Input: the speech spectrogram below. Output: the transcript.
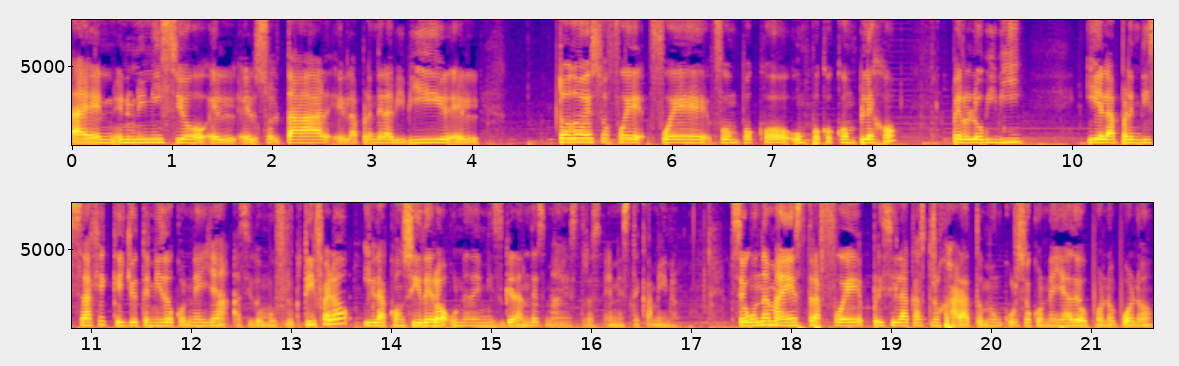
eh, en, un inicio el, el, soltar, el aprender a vivir, el, todo eso fue, fue, fue un, poco, un poco complejo pero lo viví y el aprendizaje que yo he tenido con ella ha sido muy fructífero y la considero una de mis grandes maestras en este camino. Segunda maestra fue Priscila Castro Jara, tomé un curso con ella de Oponopono,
